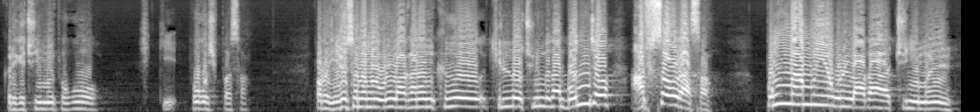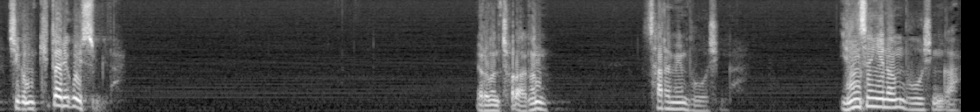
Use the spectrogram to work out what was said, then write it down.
그렇게 주님을 보고 싶기 보고 싶어서 바로 예루살렘을 올라가는 그 길로 주님보다 먼저 앞서가서 뽕나무에 올라가 주님을 지금 기다리고 있습니다. 여러분 철학은 사람이 무엇인가? 인생이란 무엇인가?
